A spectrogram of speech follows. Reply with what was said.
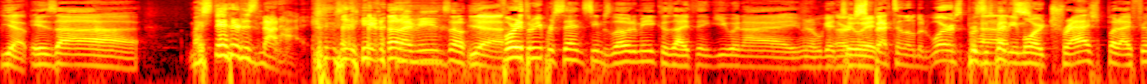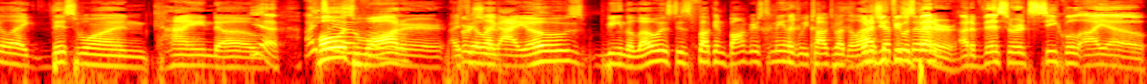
yeah, is uh my standard is not high. you know what I mean? So Yeah. 43% seems low to me because I think you and I, you know, we'll get are to it. expecting a little bit worse. was expecting more trash, but I feel like this one kind of Yeah, I'd holds say water. I For feel like sure. IO's being the lowest is fucking bonkers to me. Like we talked about the last. What did you feel was better out of this or its sequel IO?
